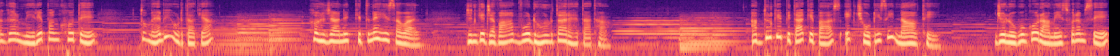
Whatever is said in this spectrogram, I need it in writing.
अगर मेरे पंख होते तो मैं भी उड़ता क्या? और जाने कितने ही सवाल, जिनके जवाब वो ढूंढता रहता था। अब्दुल के पिता के पास एक छोटी सी नाव थी, जो लोगों को रामेश्वरम से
